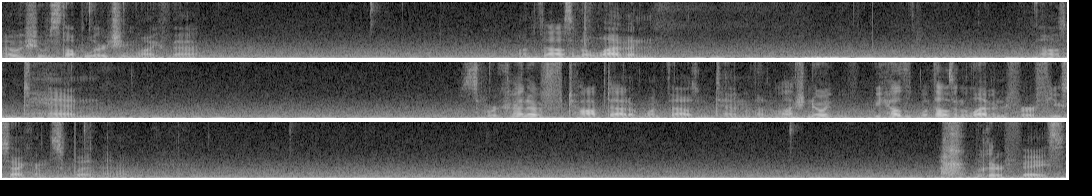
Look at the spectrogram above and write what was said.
I wish it would stop lurching like that. 1011. 1010. So we're kind of topped out at 1010. Well, actually, no, we, we held 1011 for a few seconds, but I don't... look at her face.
